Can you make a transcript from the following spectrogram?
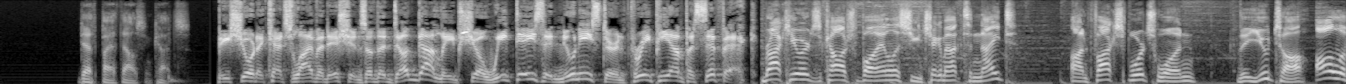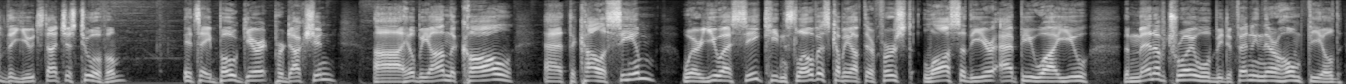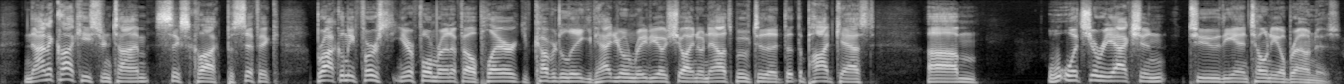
death by a thousand cuts. Be sure to catch live editions of the Doug Gottlieb Show weekdays at noon Eastern, 3 p.m. Pacific. Brock Huard's a college football analyst. You can check him out tonight on Fox Sports 1, the Utah, all of the Utes, not just two of them. It's a Bo Garrett production. Uh, he'll be on the call at the Coliseum where USC, Kedon Slovis, coming off their first loss of the year at BYU. The men of Troy will be defending their home field, 9 o'clock Eastern Time, 6 o'clock Pacific. Brock, let me first, you're a former NFL player. You've covered the league. You've had your own radio show. I know now it's moved to the, the, the podcast. Um, what's your reaction to the Antonio Brown news?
